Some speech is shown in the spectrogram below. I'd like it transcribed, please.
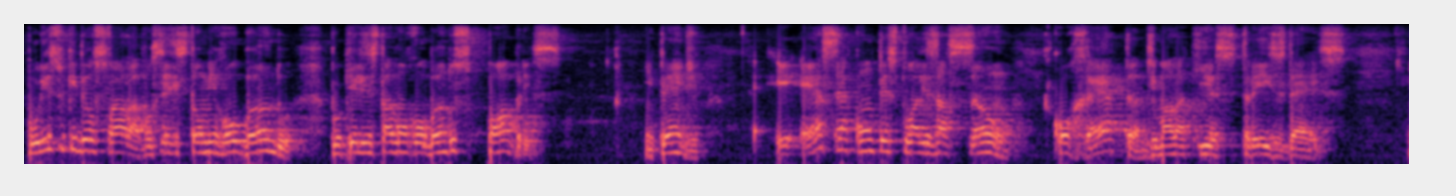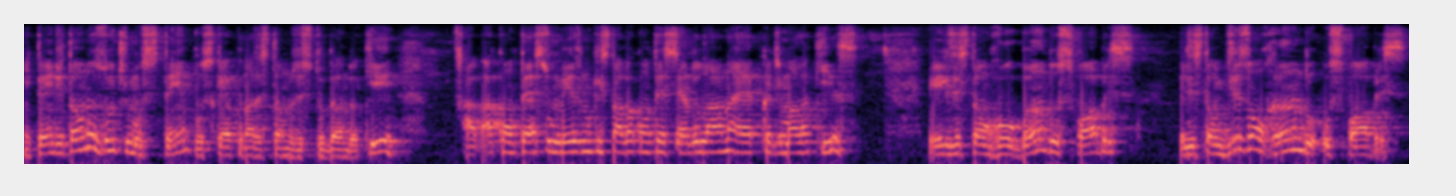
Por isso que Deus fala, vocês estão me roubando, porque eles estavam roubando os pobres. Entende? Essa é a contextualização correta de Malaquias 3.10. Entende? Então, nos últimos tempos, que é o que nós estamos estudando aqui, acontece o mesmo que estava acontecendo lá na época de Malaquias. Eles estão roubando os pobres, eles estão desonrando os pobres,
